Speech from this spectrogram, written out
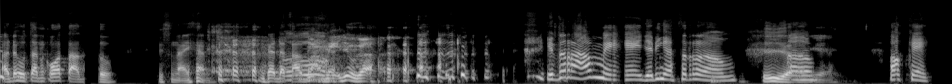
ada hutan kota tuh di Senayan. Nggak ada Oh. kambing. Rame juga. Itu rame, jadi nggak serem. Iya. Um, Iya. Oke,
